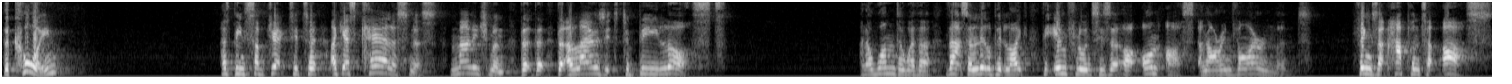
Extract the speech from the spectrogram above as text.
The coin has been subjected to, I guess, carelessness, management that, that, that allows it to be lost. And I wonder whether that's a little bit like the influences that are on us and our environment, things that happen to us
